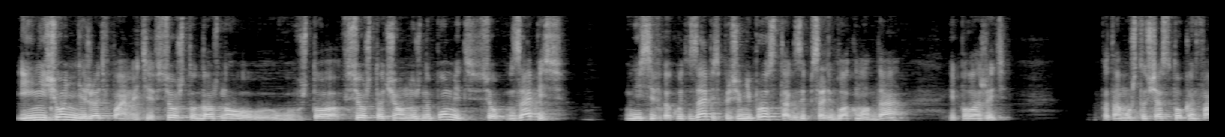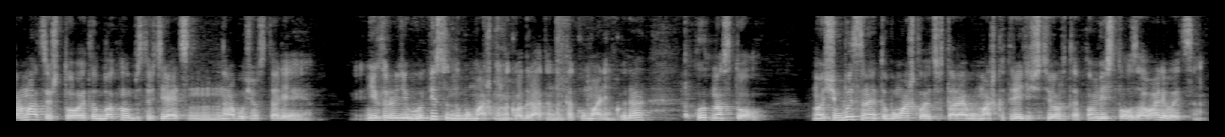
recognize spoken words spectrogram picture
и ничего не держать в памяти. Все, что должно, что, все, что, о чем вам нужно помнить, все, запись, внести в какую-то запись, причем не просто так записать в блокнот, да, и положить. Потому что сейчас столько информации, что этот блокнот быстро теряется на рабочем столе. Некоторые люди выписывают на бумажку, на квадратную, на такую маленькую, да, кладут на стол. Но очень быстро на эту бумажку кладется вторая бумажка, третья, четвертая, потом весь стол заваливается.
